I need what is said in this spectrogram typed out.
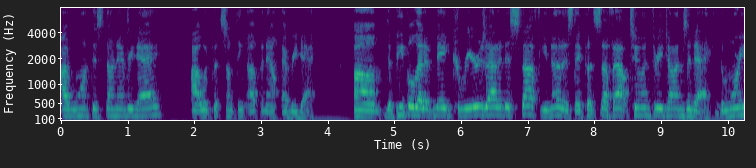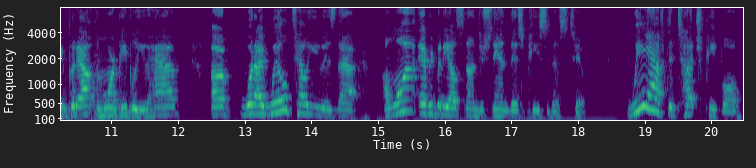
I want this done every day, I would put something up and out every day. Um, the people that have made careers out of this stuff, you notice they put stuff out two and three times a day. The more you put out, the more people you have. Um, what I will tell you is that I want everybody else to understand this piece of this too. We have to touch people,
